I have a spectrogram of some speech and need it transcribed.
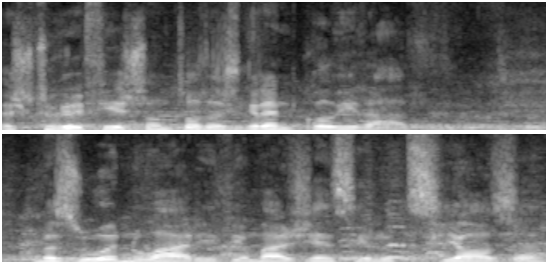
As fotografias são todas de grande qualidade, mas o anuário de uma agência noticiosa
